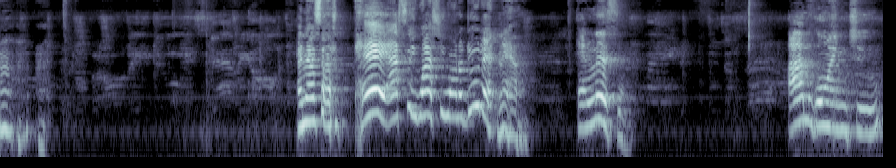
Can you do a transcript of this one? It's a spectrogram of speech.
mm, mm. And I said, hey, I see why she want to do that now. And listen, I'm going to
